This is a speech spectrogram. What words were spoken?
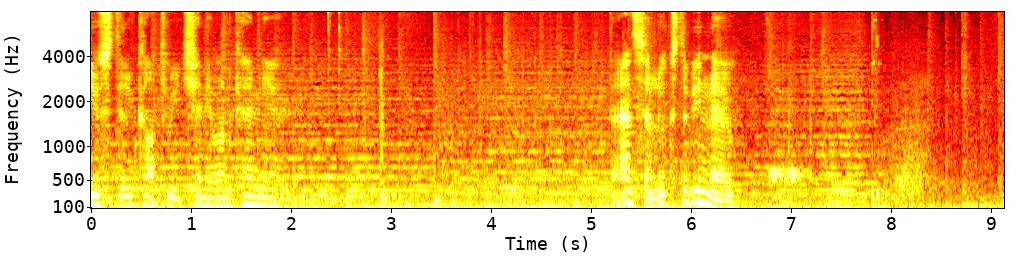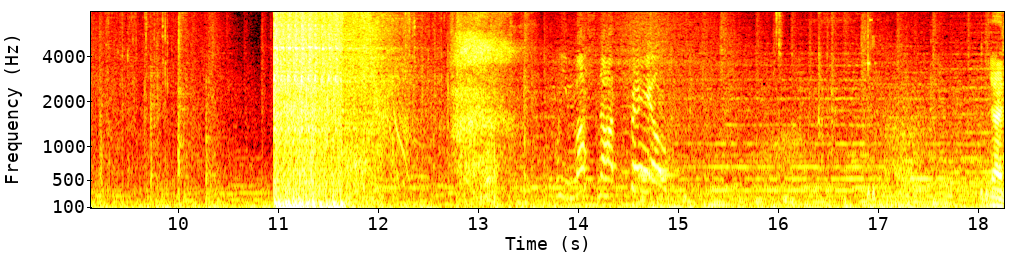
You still can't reach anyone, can you? The answer looks to be no. We must not fail. Yeah, I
